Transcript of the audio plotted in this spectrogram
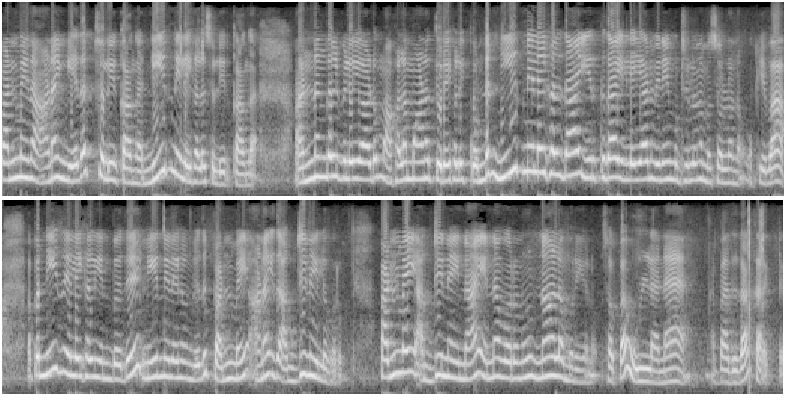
பன்மை தான் ஆனால் இங்கே எதை சொல்லியிருக்காங்க? நீர்நிலைகளை சொல்லியிருக்காங்க. அன்னங்கள் விளையாடும் அகலமான துறைகளை கொண்ட நீர்நிலைகள் தான் இருக்குதா இல்லையான்னு வினைமுற்றில நம்ம சொல்லணும். ஓகேவா அப்போ நீர்நிலைகள் என்பது நீர்நிலைகள்ங்கிறது பன்மை ஆனால் இது அக்டினையில் வரும். பன்மை அக்டினைனா என்ன வரணும்? உன்னால முறையணும். ஸோ அப்போ உள்ளன. அப்போ அதுதான் கரெக்டு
